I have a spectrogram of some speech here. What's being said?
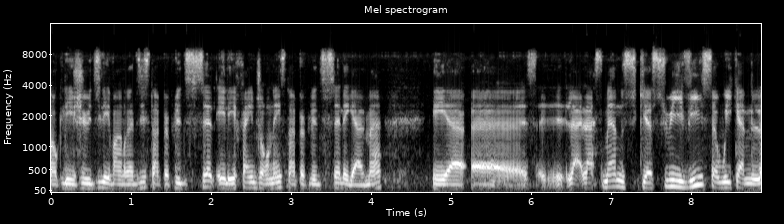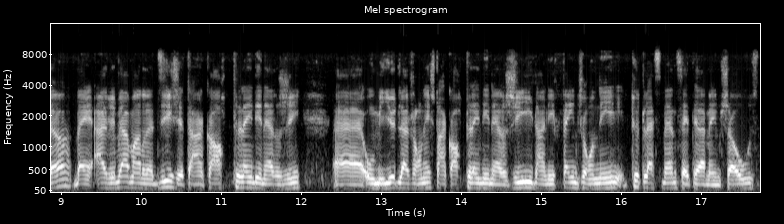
Donc, les jeudis, les vendredis, c'est un peu plus difficile et les fins de journée, c'est un peu plus difficile également. Et euh, euh, la, semaine qui a suivi ce week-end-là, ben arrivé à vendredi, j'étais encore plein d'énergie. Euh, au milieu de la journée, j'étais encore plein d'énergie. Dans les fins de journée, toute la semaine, ça a été la même chose.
